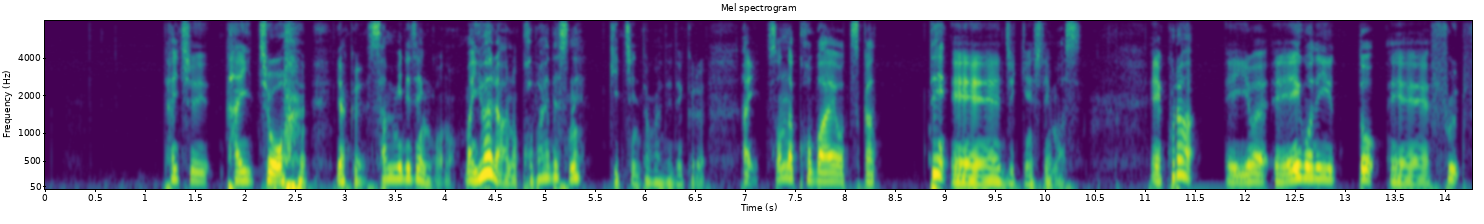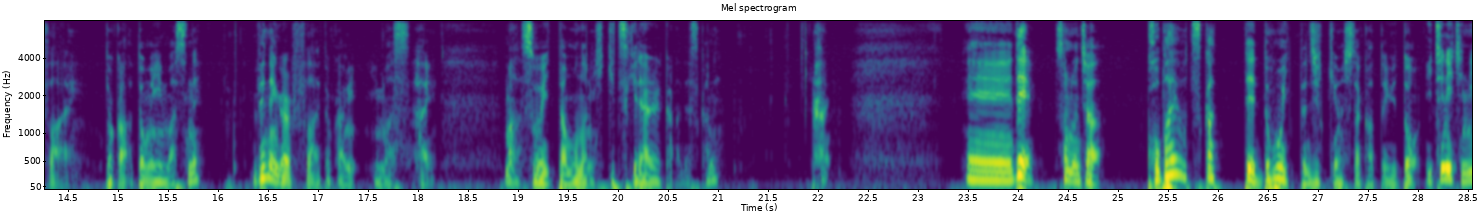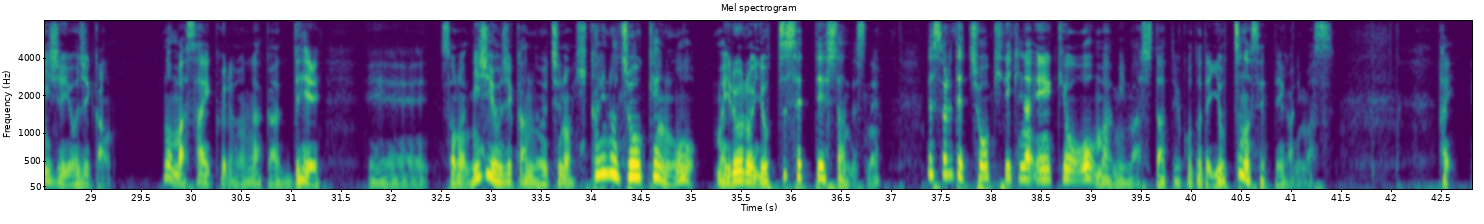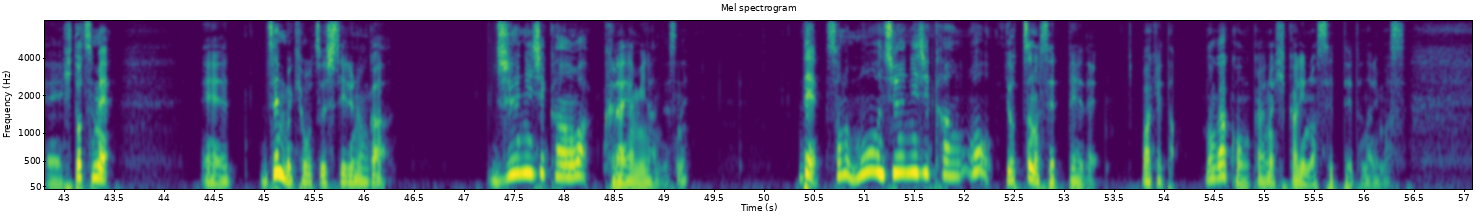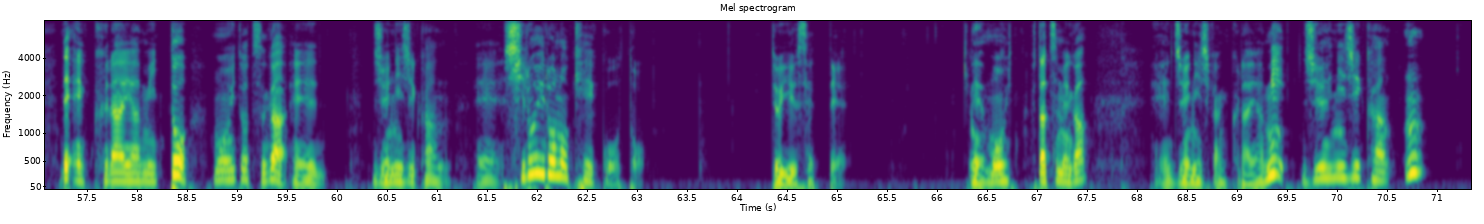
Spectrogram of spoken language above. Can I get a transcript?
体中体長 約3ミリ前後の、まあ、いわゆるあの小映えですね。キッチンとか出てくる。はい。そんな小映えを使って、えー実験しています。えーこれは、えーいわゆる英語で言うと、えー、fruit fly とかとも言いますね。vinegar fly とか言います。はい。まあ、そういったものに引きつけられるからですかね。はい。えーで、そのじゃあ、小映えを使ってどういった実験をしたかというと、1日24時間の、まあ、サイクルの中で、えーその24時間のうちの光の条件をいろいろ4つ設定したんですね。で、それで長期的な影響をまあ見ましたということで4つの設定があります。はい。え1つ目、えー全部共通しているのが、12時間は暗闇なんですね。で、そのもう12時間を4つの設定で分けたのが今回の光の設定となります。で、暗闇ともう一つが、えー12時間、えー白色の蛍光灯という設定。えーもう2つ目が、えー12時間暗闇、12時間、ん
